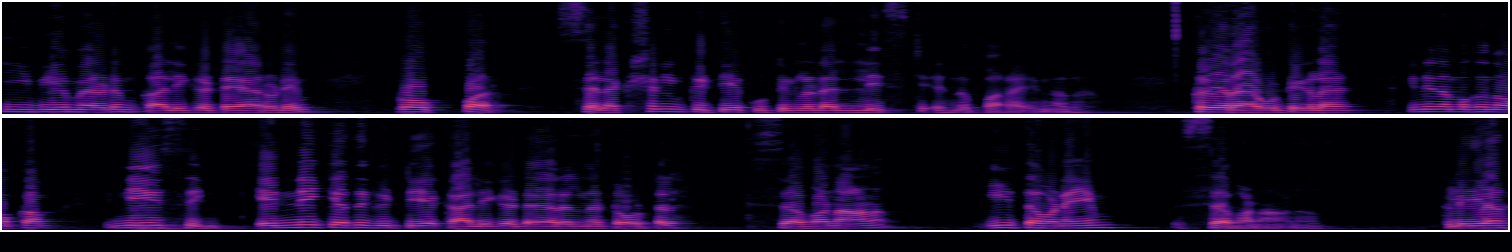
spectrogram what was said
ടി വി എമാരുടെയും കാലിക്കട്ടയാരുടെയും പ്രോപ്പർ സെലക്ഷനിൽ കിട്ടിയ കുട്ടികളുടെ ലിസ്റ്റ് എന്ന് പറയുന്നത്. ക്ലിയർ ആയ കുട്ടികളെ? ഇനി നമുക്ക് നോക്കാം. നേഴ്സിംഗ് എൻ എക്കകത്ത് കിട്ടിയ കാലിക്കട്ടയറിൽ നിന്ന് ടോട്ടൽ സെവൻ ആണ്. ഈ തവണയും സെവൻ ആണ്. ക്ലിയർ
